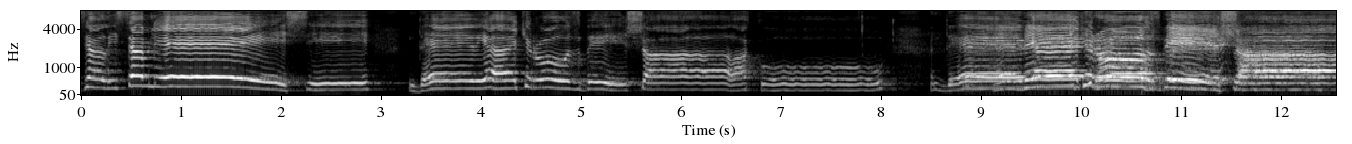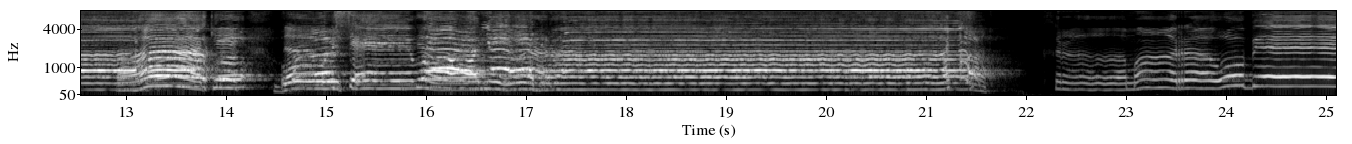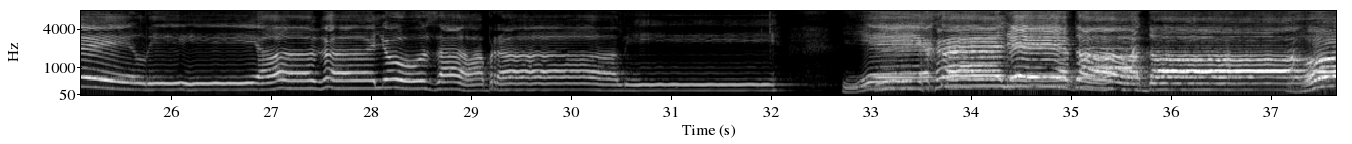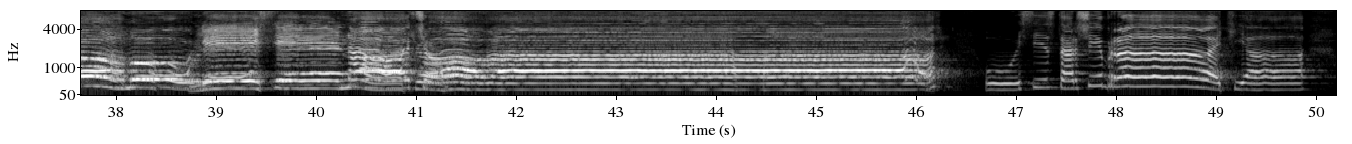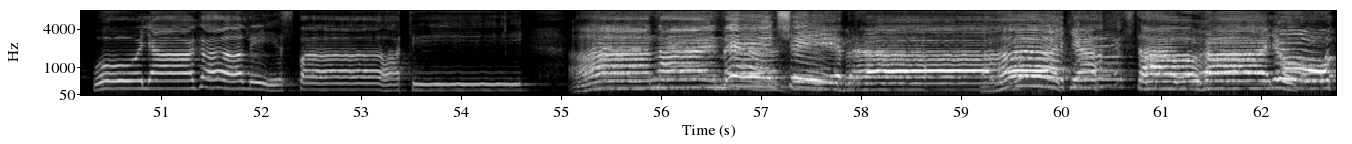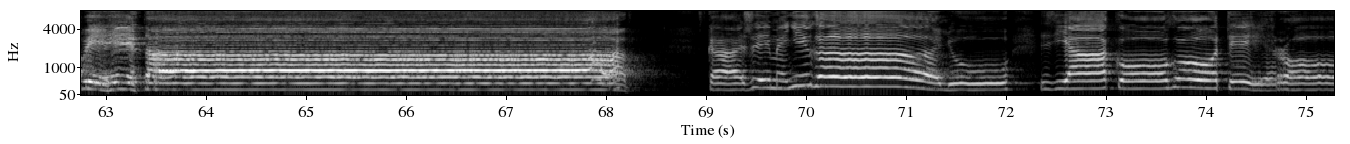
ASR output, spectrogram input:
Взялися в лісі дев'ять розбишаків, дев'ять розбишаків, усі вони брать. Браття полягали спати, а найменший браття став Галю питав. Скажи мені, Галю, з якого ти роду,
